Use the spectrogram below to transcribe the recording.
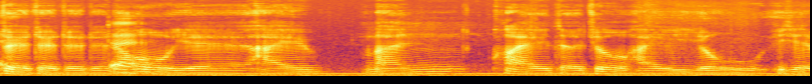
对对对对，对然后也还蛮快的，就还有一些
